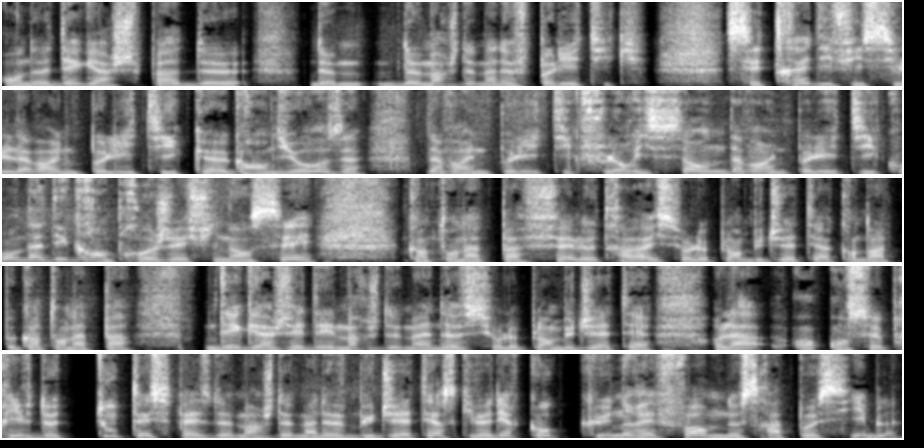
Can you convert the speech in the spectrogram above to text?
on ne dégage pas de, de, de, marge de manœuvre politique. C'est très difficile d'avoir une politique euh, grandiose, d'avoir une politique florissante, d'avoir une politique où on a des grands projets financés, quand on n'a pas fait le travail sur le plan budgétaire, quand on n'a pas dégagé des marges de manœuvre sur le plan budgétaire. Là, on, on se prive de toute espèce de marge de manœuvre budgétaire, ce qui veut dire qu'aucune réforme ne sera possible,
